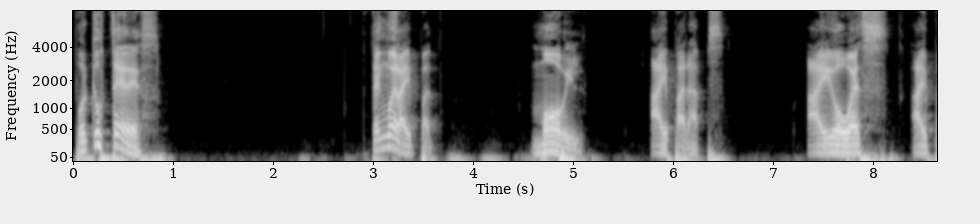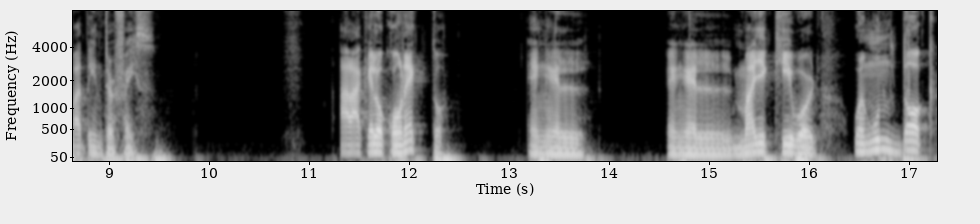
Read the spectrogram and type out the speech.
¿Por qué ustedes? Tengo el iPad, móvil, iPad apps, iOS, iPad interface. A la que lo conecto en el, en el Magic Keyboard o en un dock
